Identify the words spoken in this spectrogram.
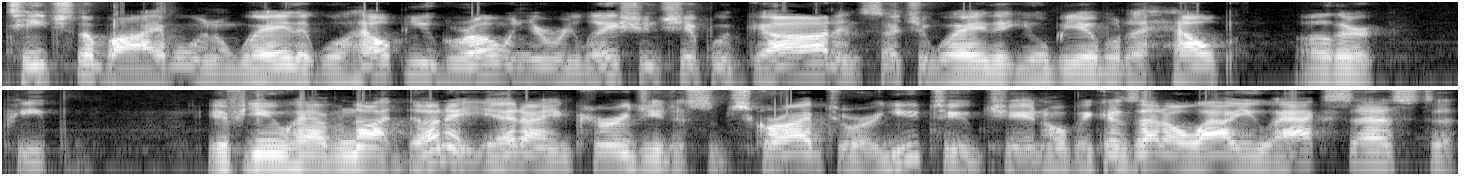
teach the Bible in a way that will help you grow in your relationship with God in such a way that you'll be able to help other people. If you have not done it yet, I encourage you to subscribe to our YouTube channel because that'll allow you access to,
